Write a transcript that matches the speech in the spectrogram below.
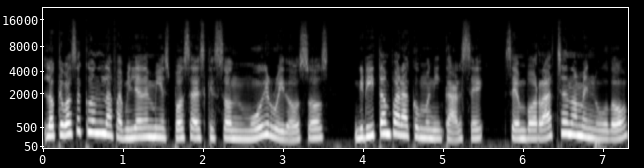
Lo que pasa con la familia de mi esposa es que son muy ruidosos, gritan para comunicarse, se emborrachan a menudo,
